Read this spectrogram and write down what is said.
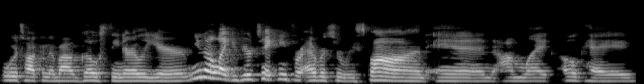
we were talking about ghosting earlier. You know, like if you're taking forever to respond, and I'm like, okay,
